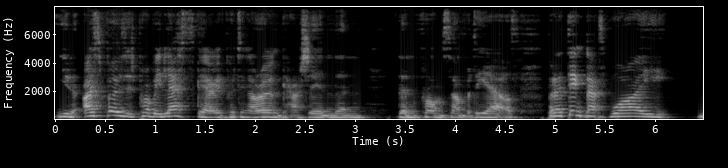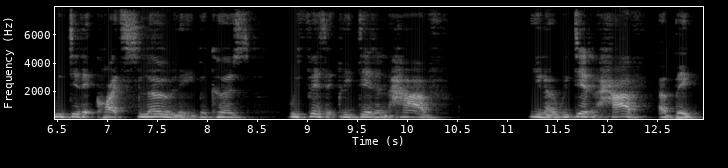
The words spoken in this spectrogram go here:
you know i suppose it's probably less scary putting our own cash in than than from somebody else. But i think that's why we did it quite slowly because we physically didn't have you know we didn't have a big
